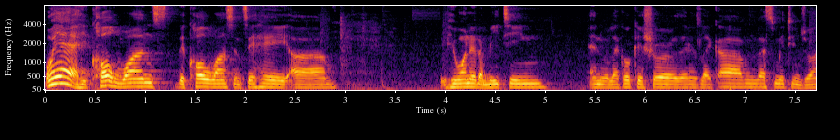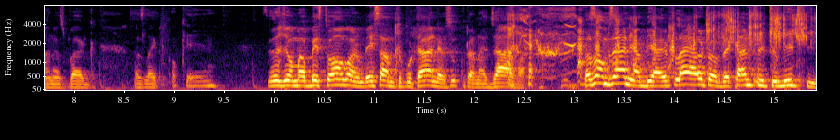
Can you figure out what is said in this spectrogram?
Oh yeah, he called once, they called once and say, hey, um, he wanted a meeting and we're like, okay, sure. Then it's like, um, let's meet in Johannesburg. I was like, okay. Sasa best wangu sasa mtukutane usikutana Java. Sasa mzee aniambia I fly out of the country to meet you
